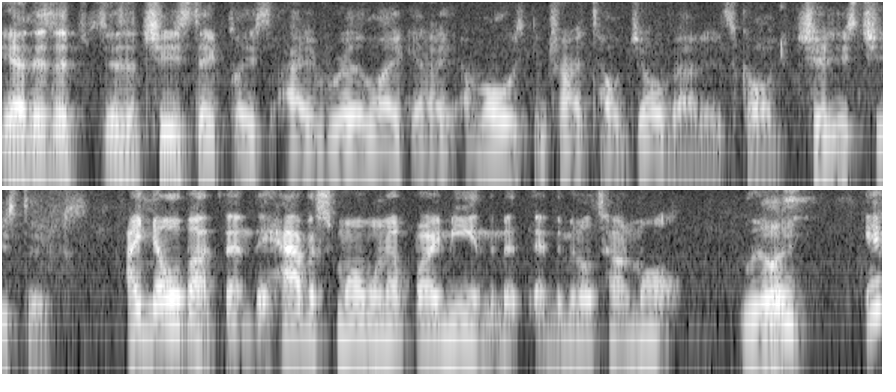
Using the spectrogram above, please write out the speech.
Yeah, there's a there's a cheesesteak place I really like, and I I'm always been trying to tell Joe about it. It's called Chitty's Cheesesteaks. I know about them. They have a small one up by me in the mid- at the Middletown Mall. Really? Yeah,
